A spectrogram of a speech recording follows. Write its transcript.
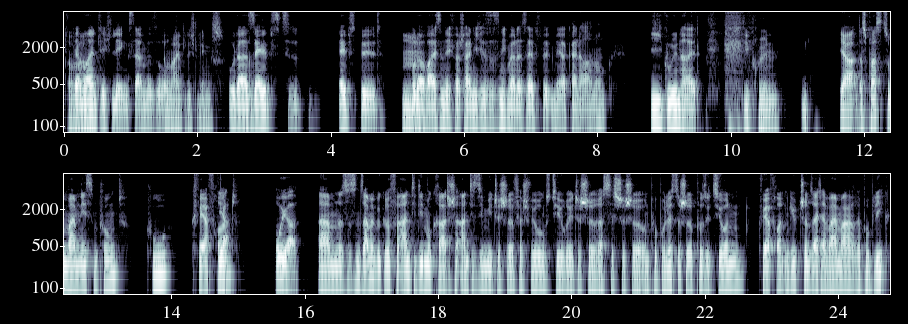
Vermeintlich links, sagen wir so. Vermeintlich links. Oder ja. selbst, Selbstbild. Mhm. Oder weiß nicht, wahrscheinlich ist es nicht mehr das Selbstbild mehr, keine Ahnung. Die Grünen halt. Die Grünen. Ja, das passt zu meinem nächsten Punkt. Q, Querfront. Ja. Oh ja. Ähm, das ist ein Sammelbegriff für antidemokratische, antisemitische, verschwörungstheoretische, rassistische und populistische Positionen. Querfronten gibt schon seit der Weimarer Republik.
